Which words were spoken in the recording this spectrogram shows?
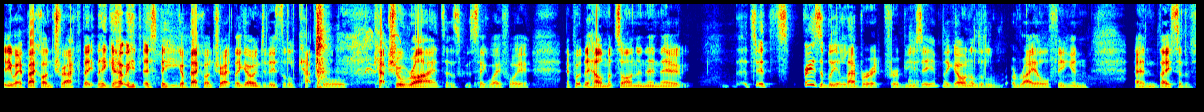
anyway, back on track. They they go. In, uh, speaking of back on track, they go into these little capsule capsule rides. That's a segue for you. They put the helmets on, and then they're it's it's reasonably elaborate for a museum. They go on a little rail thing, and and they sort of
